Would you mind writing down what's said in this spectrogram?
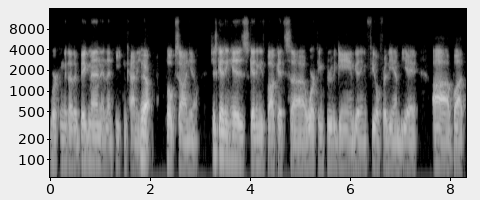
working with other big men, and then he can kind of Yeah. focus on you know just getting his getting his buckets, uh, working through the game, getting a feel for the NBA. Uh, but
